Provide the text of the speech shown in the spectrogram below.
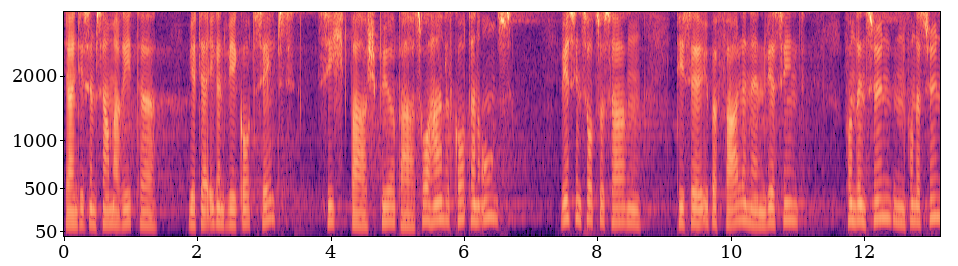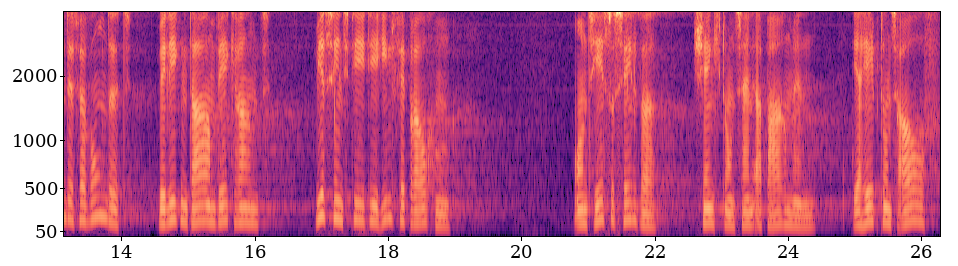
Ja, in diesem Samariter wird ja irgendwie Gott selbst sichtbar, spürbar. So handelt Gott an uns. Wir sind sozusagen diese Überfallenen, wir sind von den Sünden, von der Sünde verwundet. Wir liegen da am Wegrand. Wir sind die, die Hilfe brauchen. Und Jesus selber schenkt uns sein Erbarmen. Er hebt uns auf.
